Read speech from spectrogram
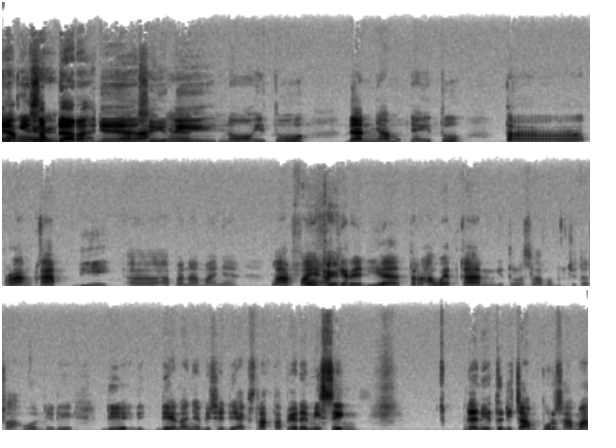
yang nyamuk, ngisep oke. darahnya, darahnya si ini. dino itu dan nyamuknya itu terperangkap di eh, apa namanya larva yang Oke. akhirnya dia terawetkan gitu loh selama berjuta tahun jadi di, di- DNA-nya bisa diekstrak tapi ada missing dan itu dicampur sama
